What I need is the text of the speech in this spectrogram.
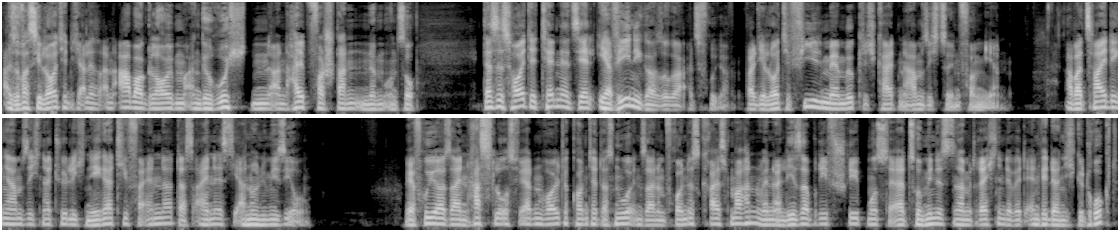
Also was die Leute nicht alles an Abergläuben, an Gerüchten, an Halbverstandenem und so. Das ist heute tendenziell eher weniger sogar als früher, weil die Leute viel mehr Möglichkeiten haben, sich zu informieren. Aber zwei Dinge haben sich natürlich negativ verändert. Das eine ist die Anonymisierung. Wer früher seinen Hass loswerden wollte, konnte das nur in seinem Freundeskreis machen. Wenn er einen Leserbrief schrieb, musste er zumindest damit rechnen, der wird entweder nicht gedruckt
